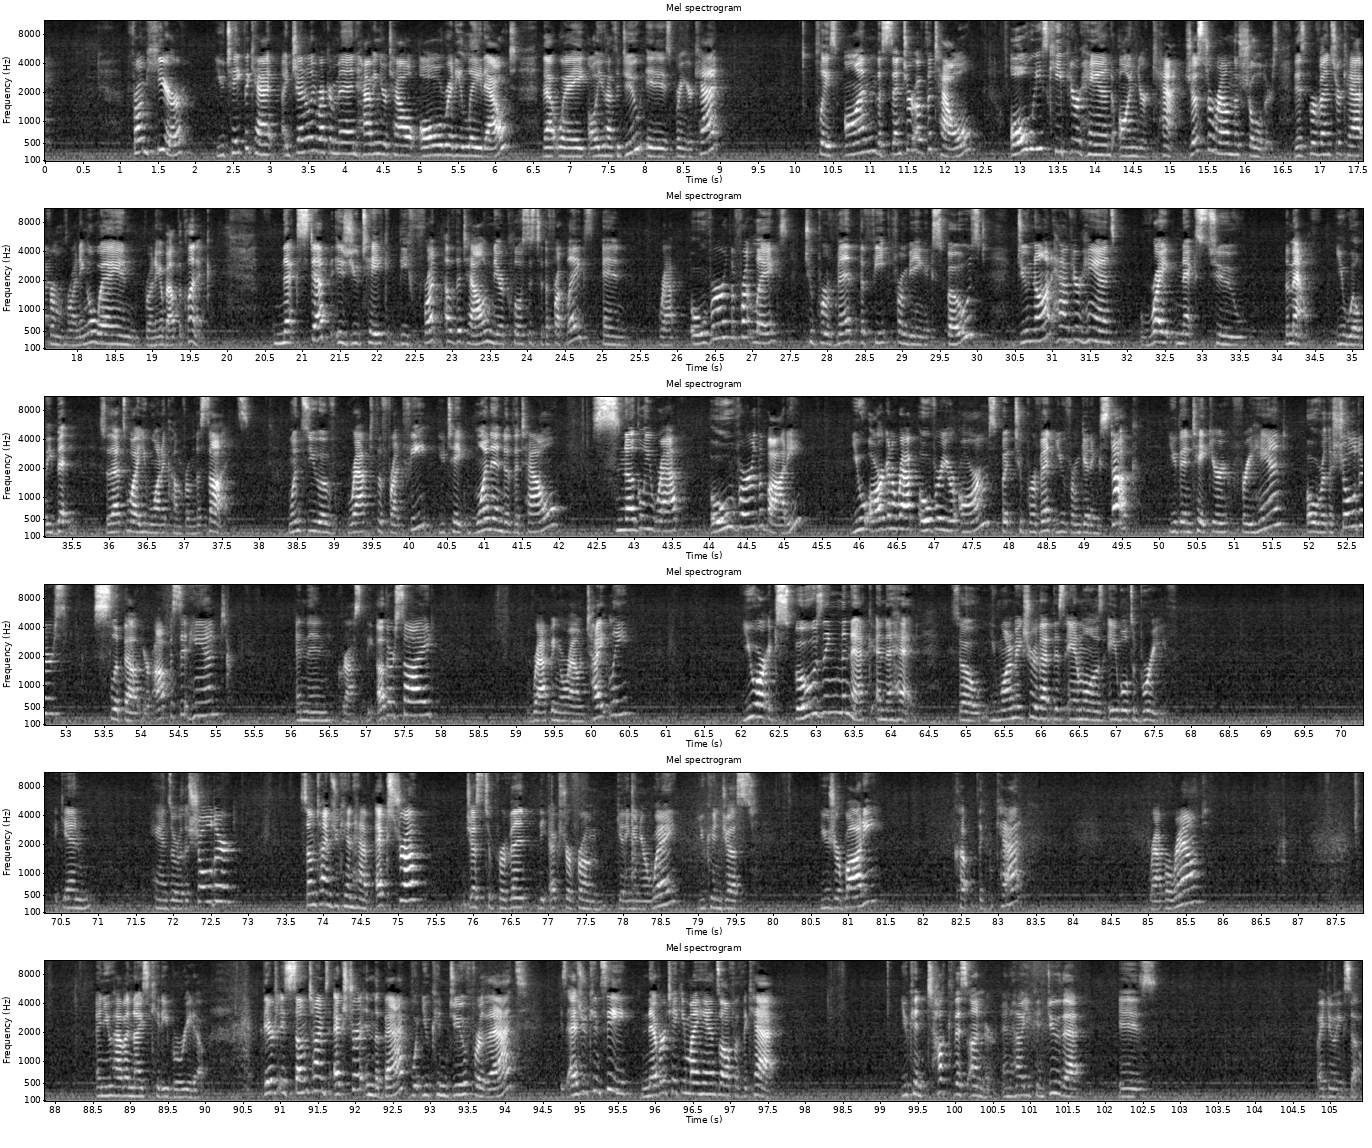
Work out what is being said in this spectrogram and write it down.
From here, you take the cat. I generally recommend having your towel already laid out. That way, all you have to do is bring your cat, place on the center of the towel. Always keep your hand on your cat, just around the shoulders. This prevents your cat from running away and running about the clinic. Next step is you take the front of the towel near closest to the front legs and wrap over the front legs to prevent the feet from being exposed. Do not have your hands right next to the mouth. You will be bitten. So that's why you want to come from the sides. Once you have wrapped the front feet, you take one end of the towel, snugly wrap over the body. You are gonna wrap over your arms, but to prevent you from getting stuck, you then take your free hand over the shoulders, slip out your opposite hand, and then grasp the other side, wrapping around tightly. You are exposing the neck and the head. So you wanna make sure that this animal is able to breathe. Again, hands over the shoulder. Sometimes you can have extra just to prevent the extra from getting in your way. You can just Use your body, cup the cat, wrap around, and you have a nice kitty burrito. There is sometimes extra in the back. What you can do for that is, as you can see, never taking my hands off of the cat, you can tuck this under. And how you can do that is by doing so.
